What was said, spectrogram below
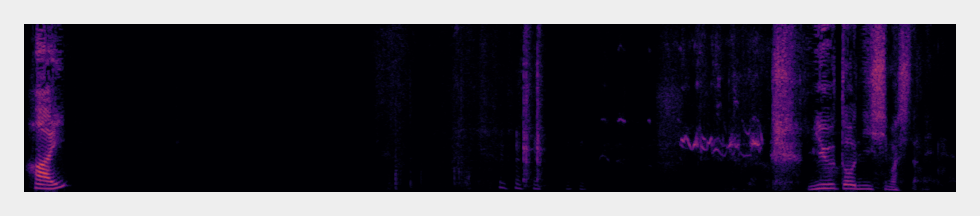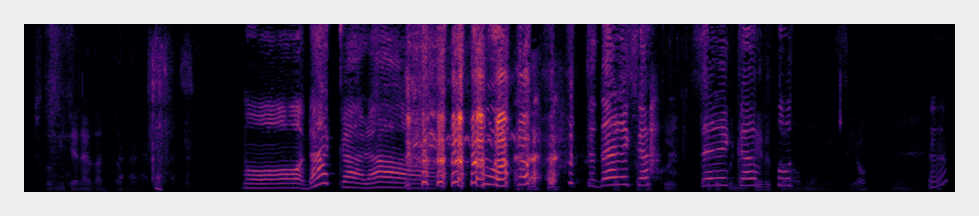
はい。ミュートにしましたね。ちょっと見てなかったもん。もう、だから、誰か、誰かすごく似てるとは思うんですよ。うんんうん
